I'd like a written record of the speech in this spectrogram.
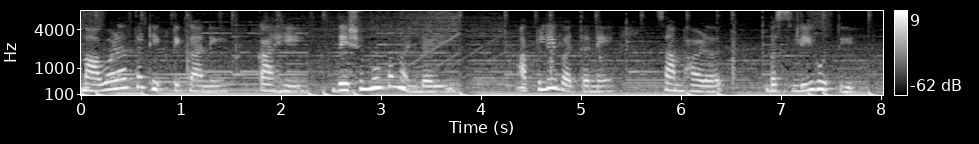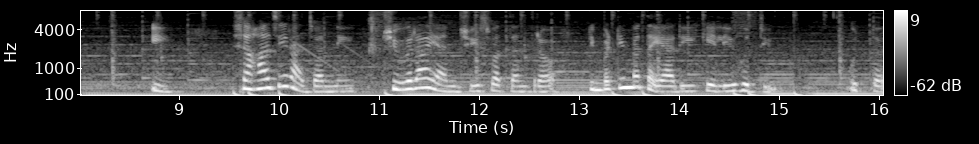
मावळात ठिकठिकाणी काही देशमुख मंडळी आपली वतने सांभाळत बसली होती. ई. शहाजी राजांनी शिवरायांची स्वतंत्र टिंबटिंब तयारी केली होती. उत्तर.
